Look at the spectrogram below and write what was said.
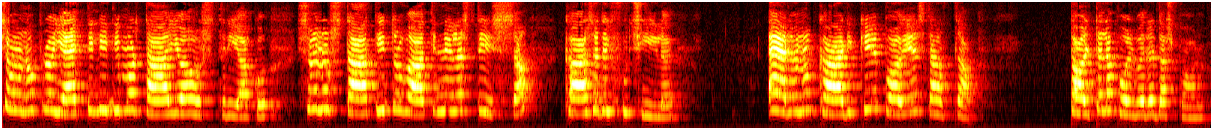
sono proiettili di mortaio austriaco sono stati trovati nella stessa casa del fucile. Erano carichi e poi è stata tolta la polvere da sparo.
